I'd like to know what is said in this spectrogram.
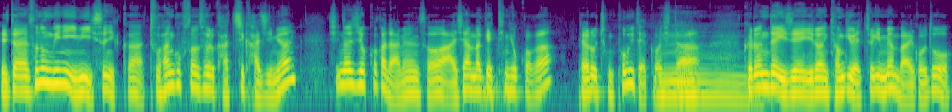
일단 손흥민이 이미 있으니까 두 한국 선수를 같이 가지면 시너지 효과가 나면서 아시아 마케팅 효과가 배로 증폭이 될 것이다. 음. 그런데 이제 이런 경기 외적인 면 말고도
